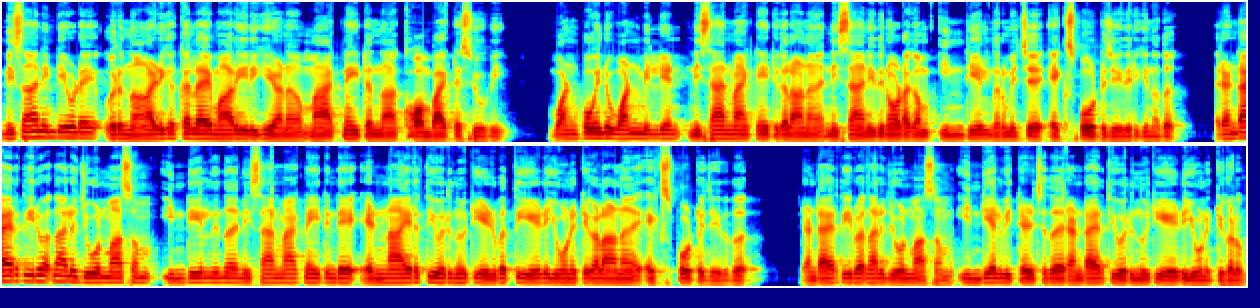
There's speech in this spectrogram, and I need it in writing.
നിസാൻ ഇന്ത്യയുടെ ഒരു നാഴികക്കല്ലായി മാറിയിരിക്കുകയാണ് മാഗ്നൈറ്റ് എന്ന compact S U V. One point one million Nissan മാഗ്നൈറ്റുകളാണ് നിസാൻ ഇതിനോടകം ഇന്ത്യയിൽ നിർമ്മിച്ച് എക്സ്പോർട്ട് ചെയ്തിരിക്കുന്നത്. രണ്ടായിരത്തി ഇരുപത്തിനാല് ജൂൺ മാസം ഇന്ത്യയിൽ നിന്ന് നിസാൻ മാഗ്നൈറ്റിന്റെ എണ്ണായിരത്തി ഒരുന്നൂറ്റി എഴുപത്തി ഏഴ് യൂണിറ്റുകളാണ് എക്സ്പോർട്ട് ചെയ്തത്. രണ്ടായിരത്തി ഇരുപത്തിനാല് ജൂൺ മാസം ഇന്ത്യയിൽ വിറ്റഴിച്ചത് രണ്ടായിരത്തി ഒരുന്നൂറ്റി ഏഴ് യൂണിറ്റുകളും.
